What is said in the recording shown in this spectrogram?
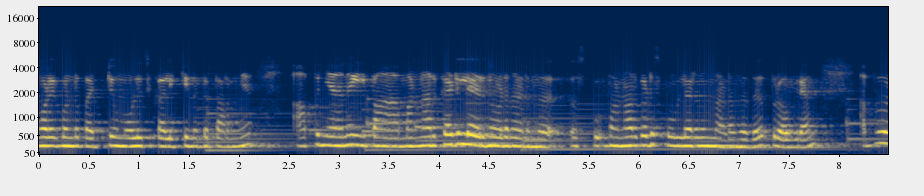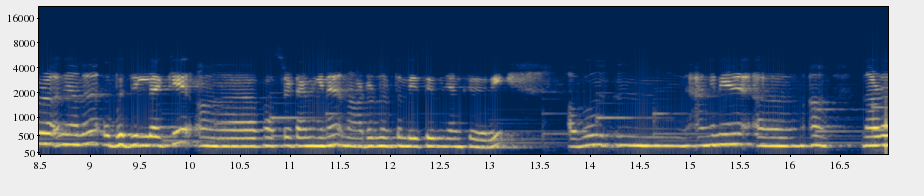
മോളെ കൊണ്ട് പറ്റും മോൾ കളിക്കുന്നൊക്കെ പറഞ്ഞ്. അപ്പം ഞാൻ ഈ മണ്ണാർക്കാടിലായിരുന്നു അവിടെ നടന്നത് സ്കൂ മണ്ണാർക്കാട് സ്കൂളിലായിരുന്നു നടന്നത് പ്രോഗ്രാം. അപ്പോൾ ഞാൻ ഉപജില്ലയ്ക്ക് ഫസ്റ്റ് ടൈം ഇങ്ങനെ നാടോടി നൃത്തം ബേസ് ചെയ്ത് ഞാൻ കയറി അപ്പം അങ്ങനെ നാട്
